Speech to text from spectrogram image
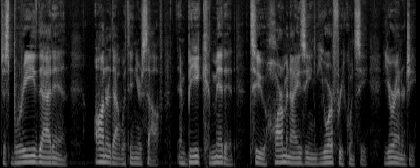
Just breathe that in, honor that within yourself, and be committed to harmonizing your frequency, your energy,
